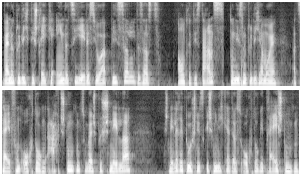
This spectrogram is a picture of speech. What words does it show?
weil natürlich die Strecke ändert sich jedes Jahr ein bisschen. Das heißt, andere Distanz. Dann ist natürlich einmal eine Zeit von 8 Tagen 8 Stunden zum Beispiel schneller, schnellere Durchschnittsgeschwindigkeit als 8 Tage 3 Stunden.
